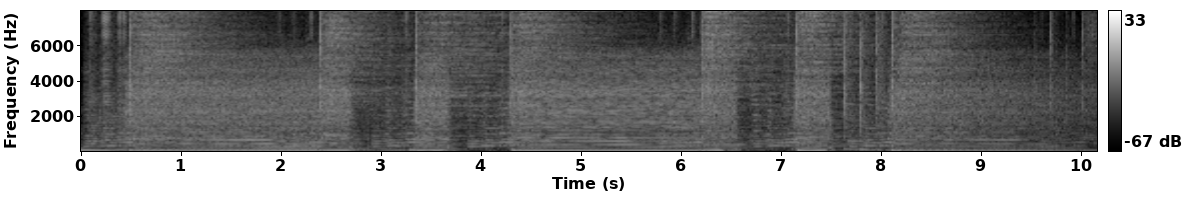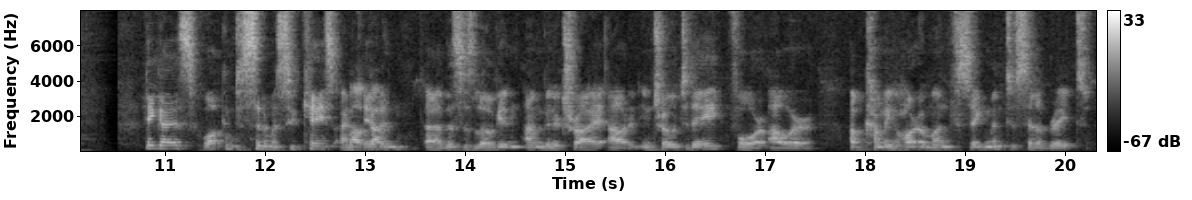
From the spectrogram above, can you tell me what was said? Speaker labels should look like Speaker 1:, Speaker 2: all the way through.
Speaker 1: Hey guys, welcome to Cinema Suitcase. I'm
Speaker 2: Welcome.
Speaker 1: Kevin. Uh, this is Logan. I'm going to try out an intro today for our upcoming horror month segment to celebrate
